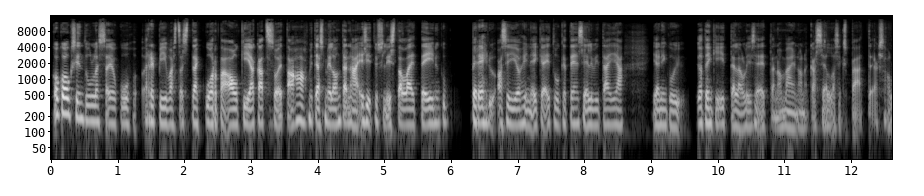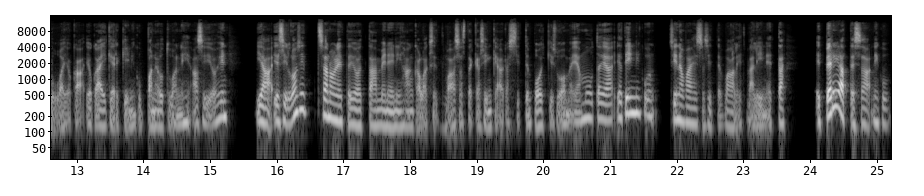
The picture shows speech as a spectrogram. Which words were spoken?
kokouksiin tullessa joku repii vasta sitä kuorta auki ja katsoo, että aha, mitäs meillä on tänään esityslistalla, että ei niin kuin perehdy asioihin eikä etukäteen selvitä. Ja, ja niin kuin jotenkin itsellä oli se, että no mä en ainakaan sellaiseksi päättäjäksi halua, joka, joka ei kerki niin kuin paneutua niihin asioihin. Ja, ja silloin sitten sanoin, että joo, että tämä menee niin hankalaksi, että Vaasasta käsin käydä sitten poikki Suomeen ja muuta. Ja jätin niin kuin siinä vaiheessa sitten vaalit väliin, että, että periaatteessa niin kuin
